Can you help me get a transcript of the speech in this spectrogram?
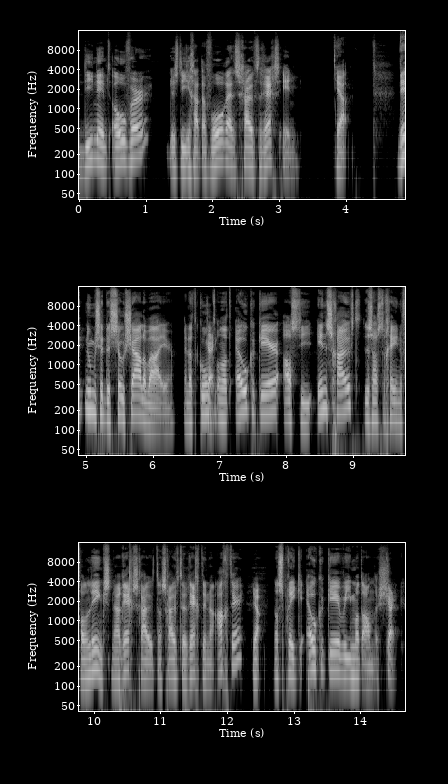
die neemt over. Dus die gaat naar voren en schuift rechts in. Dit noemen ze de sociale waaier. En dat komt Kijk. omdat elke keer als die inschuift, dus als degene van links naar rechts schuift, dan schuift de rechter naar achter. Ja. Dan spreek je elke keer weer iemand anders. Kijk.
